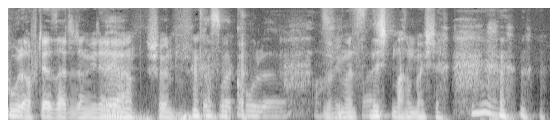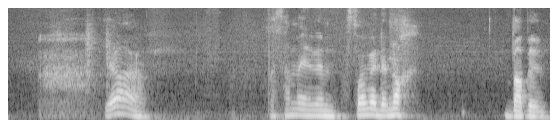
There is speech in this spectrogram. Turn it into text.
cool auf der Seite dann wieder, ja. Ja. Schön. Das war cool. äh, auf so wie man es nicht machen möchte. Ja. Was haben wir denn? Was wollen wir denn noch babbeln?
